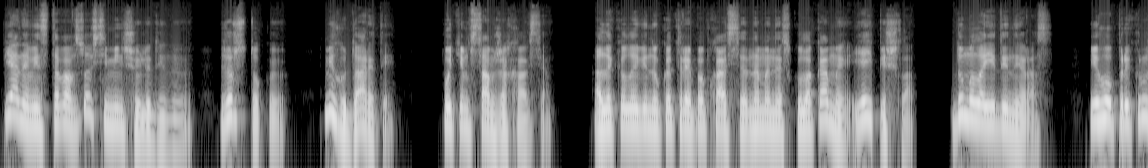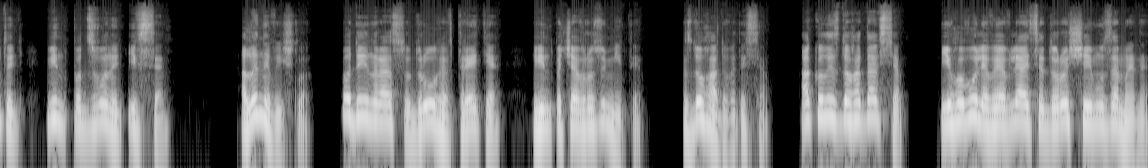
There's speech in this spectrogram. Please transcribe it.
П'яний він ставав зовсім іншою людиною, жорстокою, міг ударити, потім сам жахався. Але коли він укотре попхався на мене з кулаками, я й пішла. Думала єдиний раз. Його прикрутить, він подзвонить і все. Але не вийшло. Один раз, удруге, втретє, і він почав розуміти, здогадуватися. А коли здогадався, його воля виявляється дорожча йому за мене.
